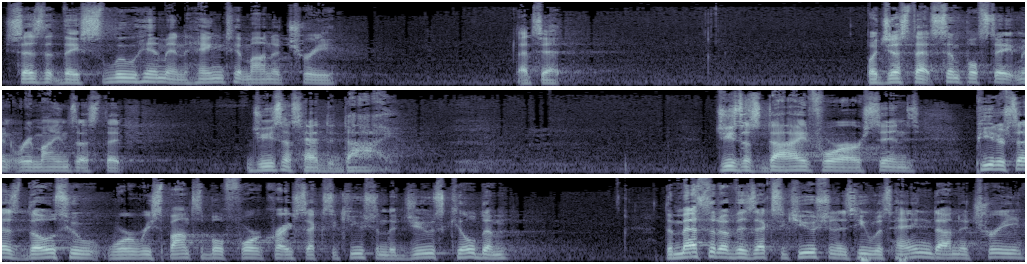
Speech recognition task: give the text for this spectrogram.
He says that they slew him and hanged him on a tree. That's it. But just that simple statement reminds us that Jesus had to die. Jesus died for our sins. Peter says those who were responsible for Christ's execution, the Jews killed him. The method of his execution is he was hanged on a tree.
